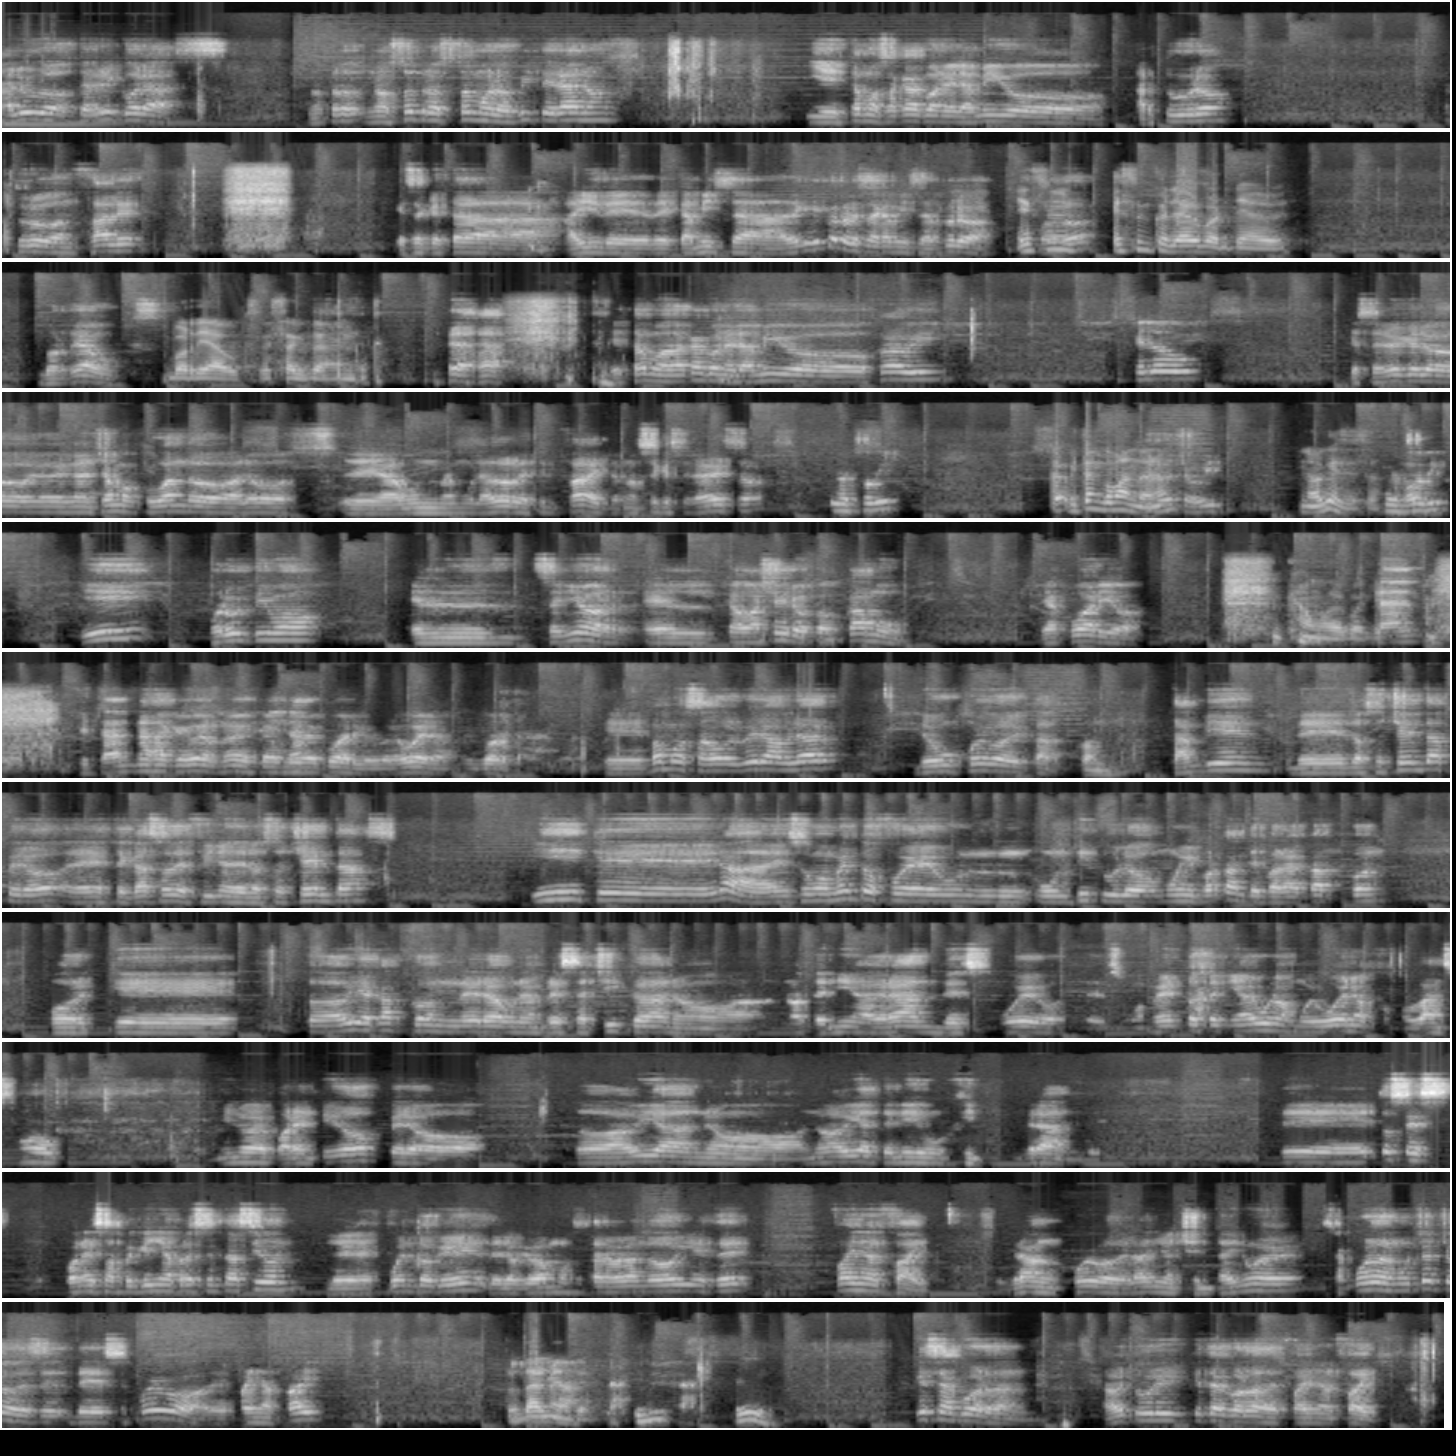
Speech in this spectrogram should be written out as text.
Saludos terrícolas. Nosotros, nosotros somos los veteranos y estamos acá con el amigo Arturo, Arturo González, que es el que está ahí de, de camisa. ¿De qué color es esa camisa, Arturo? Es un, es un color bordeaux. Bordeaux. Bordeaux, exactamente. Estamos acá con el amigo Javi, Hello. Que se ve que lo enganchamos jugando a los eh, a un emulador de Street Fighter, no sé qué será eso. Los 8 bits. Capitán Comando, ¿no? 8 bits. No, ¿qué es eso? Los 8 bits. Y por último, el señor, el caballero Camu de Acuario. Camo de ¿Qué cuello. tal? ¿Qué tal? Nada que ver, ¿no? Es Camu de Acuario, pero bueno, no importa. Eh, vamos a volver a hablar de un juego de Capcom. También de los 80, pero en este caso de fines de los 80. Y que, nada, en su momento fue un, un título muy importante para Capcom porque todavía Capcom era una empresa chica, no, no tenía grandes juegos en su momento, tenía algunos muy buenos como Gunsmoke en 1942, pero todavía no, no había tenido un hit grande. De- entonces, con esa pequeña presentación, les cuento que de lo que vamos a estar hablando hoy es de Final Fight, el gran juego del año 89. ¿Se acuerdan muchachos de ese, de ese juego, de Final Fight? Totalmente. Las tiritas. Sí. ¿Qué se acuerdan? A ver, Turi, ¿qué te acordás de Final Fight?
